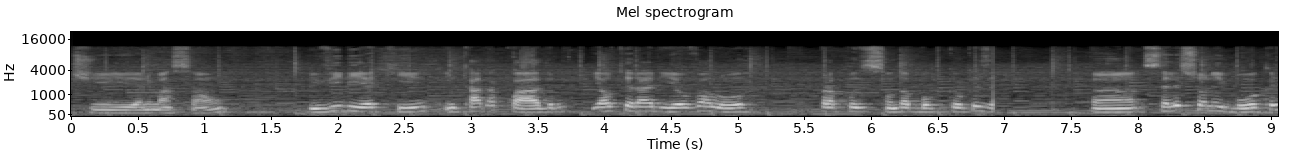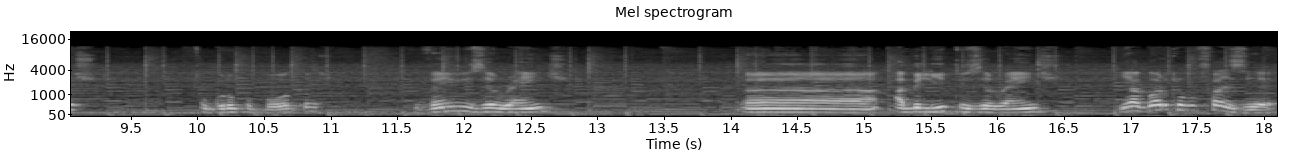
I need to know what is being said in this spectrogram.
de animação e viria aqui em cada quadro e alteraria o valor para a posição da boca que eu quiser. Uh, selecionei bocas, o grupo bocas, venho o Z-Range, uh, habilito o Z-Range E agora o que eu vou fazer?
